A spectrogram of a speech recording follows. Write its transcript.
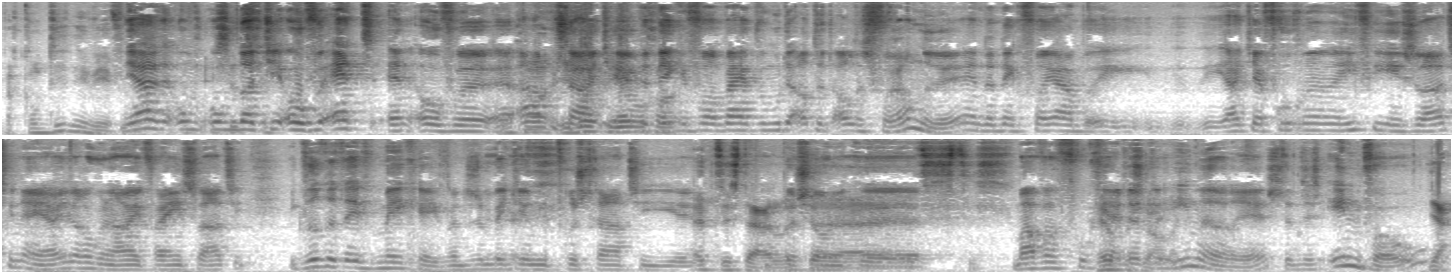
Waar komt dit nu weer van? Ja, om, het- omdat je over ad en over uh, apenstaartje hebt. Dan denk je van, wij we moeten altijd alles veranderen. En dan denk ik van, ja, b- had jij vroeger een hifi-installatie? Nee, had je ook een hi-fi-installatie? Ik wil dat even meegeven. Want het is een beetje een frustratie. eh. Het is duidelijk. persoonlijk, eh, eh, het is- het is maar wat vroeg jij dat e-mailadres? Dat is info, Ja.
